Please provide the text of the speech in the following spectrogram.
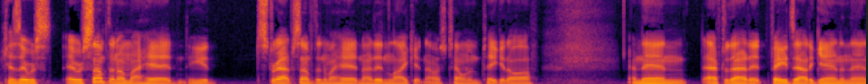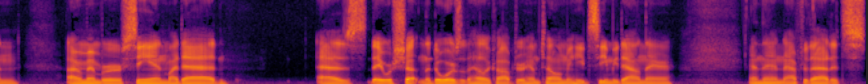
because there was there was something on my head. He had strapped something to my head, and I didn't like it, and I was telling him to take it off. And then after that, it fades out again, and then I remember seeing my dad as they were shutting the doors of the helicopter. Him telling me he'd see me down there, and then after that, it's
